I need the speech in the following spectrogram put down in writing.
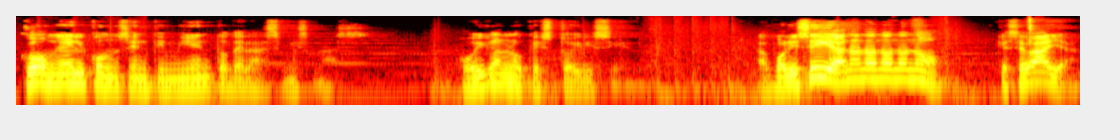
con el consentimiento de las mismas. Oigan lo que estoy diciendo. La policía, no, no, no, no, no, que se vaya,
